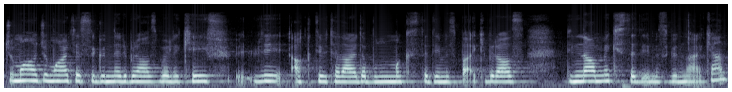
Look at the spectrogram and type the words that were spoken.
cuma cumartesi günleri biraz böyle keyifli aktivitelerde bulunmak istediğimiz belki biraz dinlenmek istediğimiz günlerken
